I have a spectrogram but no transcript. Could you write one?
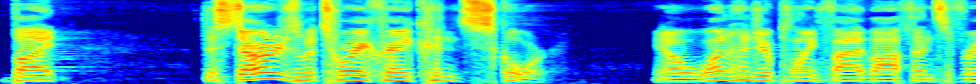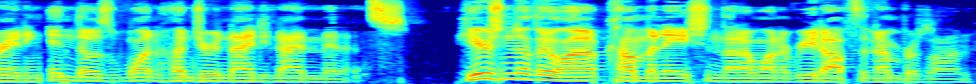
but the starters with Torrey Craig couldn't score you know, 100.5 offensive rating in those 199 minutes. Here's another lineup combination that I want to read off the numbers on.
